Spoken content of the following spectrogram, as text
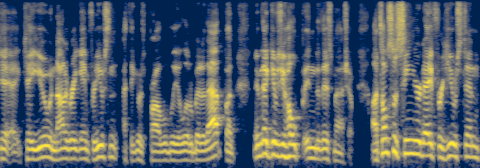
KU and not a great game for Houston? I think it was probably a little bit of that, but maybe that gives you hope into this matchup. Uh, it's also senior day for Houston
